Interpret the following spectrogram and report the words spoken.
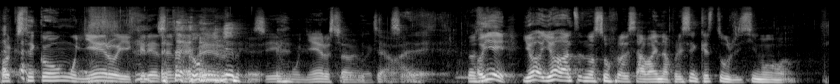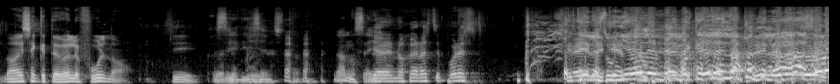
Porque estoy con un muñero y quería hacerme Un ver. muñero. Sí, un muñero estaba en Oye, yo, yo antes no sufro de esa vaina, pero dicen que es durísimo. No, dicen que te duele full, ¿no? Sí. Sí, dicen. No, no sé. Y ahora enojaste por eso. que tiene su ¿qué? él, Porque él, otro él, ahora solo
